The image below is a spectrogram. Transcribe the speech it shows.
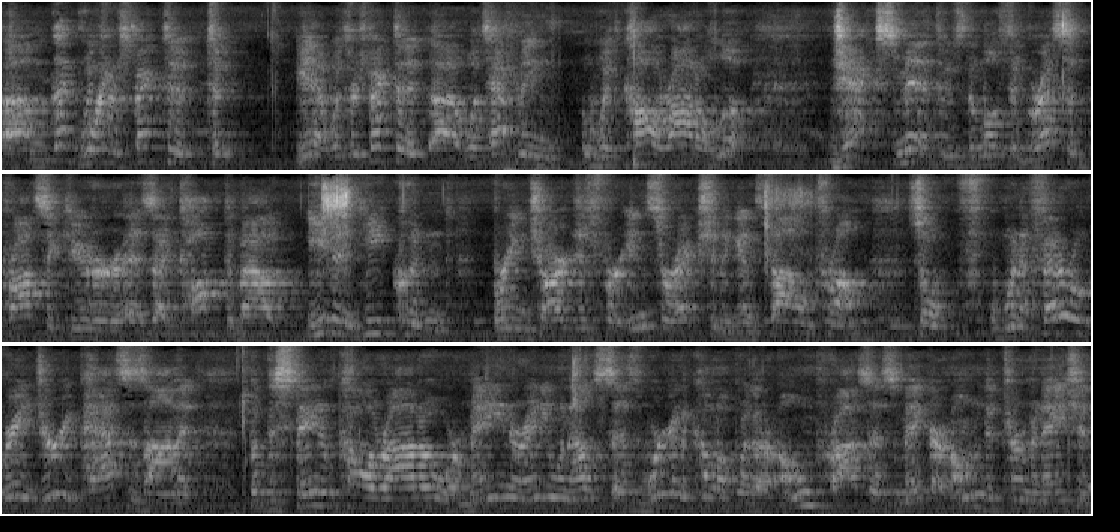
Um. With respect to, to yeah, with respect to uh, what's happening with Colorado, look, Jack Smith, who's the most aggressive prosecutor, as I talked about, even he couldn't bring charges for insurrection against Donald Trump. So when a federal grand jury passes on it, but the state of Colorado or Maine or anyone else says we're going to come up with our own process, make our own determination,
